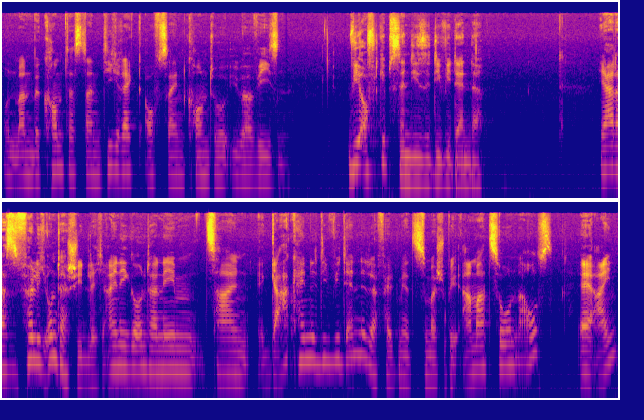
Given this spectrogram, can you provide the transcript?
und man bekommt das dann direkt auf sein Konto überwiesen. Wie oft gibt es denn diese Dividende? Ja, das ist völlig unterschiedlich. Einige Unternehmen zahlen gar keine Dividende. Da fällt mir jetzt zum Beispiel Amazon aus, äh, ein.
